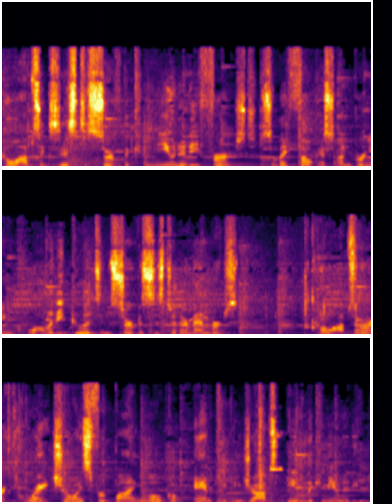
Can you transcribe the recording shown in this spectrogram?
Co-ops exist to serve the community first, so they focus on bringing quality goods and services to their members. Co-ops are a great choice for buying local and keeping jobs in the community.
